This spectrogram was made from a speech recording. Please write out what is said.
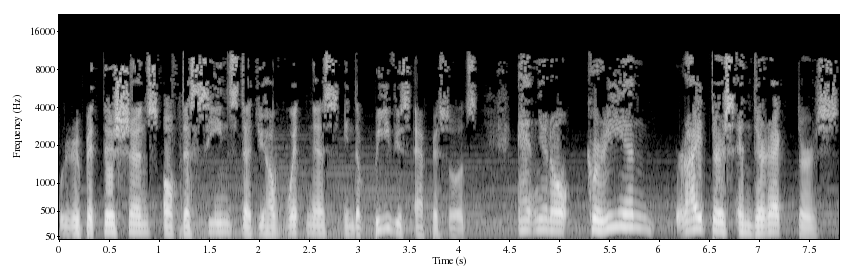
repetitions of the scenes that you have witnessed in the previous episodes. And you know, Korean writers and directors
